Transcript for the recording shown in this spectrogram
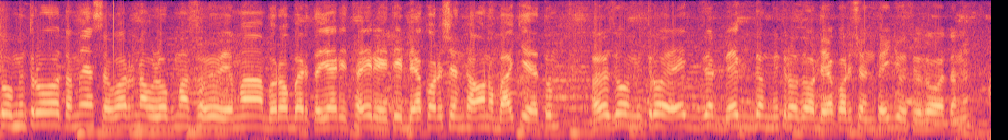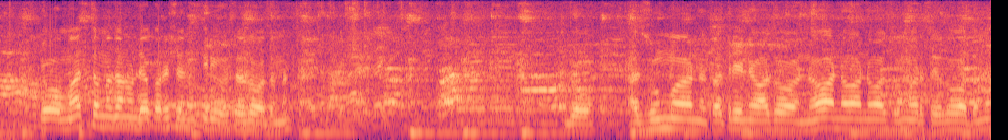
તો મિત્રો, તમે સવારના વ્લોગમાં જોયું, એમાં બરોબર તૈયારી થઈ રહી હતી, ડેકોરેશન થવાનું બાકી હતું. હવે જો મિત્રો એકદમ મિત્રો, જો ડેકોરેશન થઈ ગયું છે, જો તમે. જો મસ્ત મજાનું ડેકોરેશન કર્યું છે, જો તમે. જો, આ ઝુમર ને છત્રી ને જો નવા નવા નવા ઝુમર છે, જો તમે.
